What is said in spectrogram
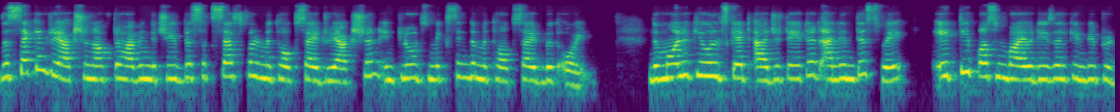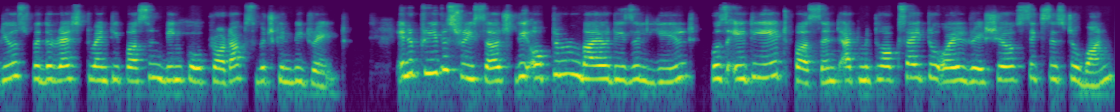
The second reaction after having achieved a successful methoxide reaction includes mixing the methoxide with oil. The molecules get agitated and in this way, 80% biodiesel can be produced with the rest 20% being co-products which can be drained. In a previous research, the optimum biodiesel yield was 88% at methoxide to oil ratio of 6 is to 1,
